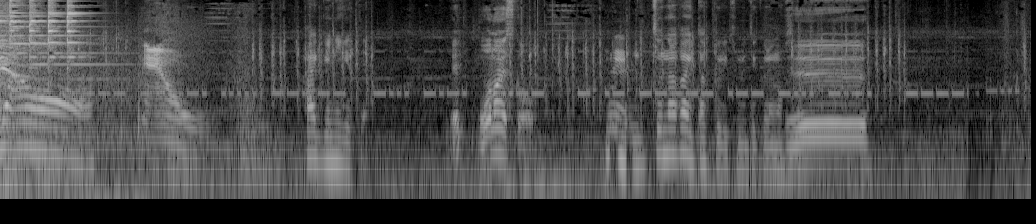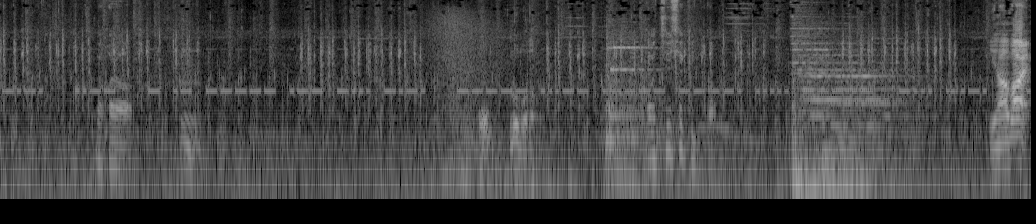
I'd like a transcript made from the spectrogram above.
いやミャオ。ー早く逃げて。え？追わないですか？うんめっちゃ長いタックル決めてくれまへした。えだから。うん。お？ロボだあ注射器った。やばい。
